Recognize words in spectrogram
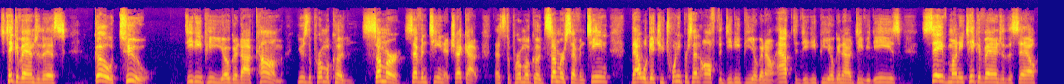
To take advantage of this, go to ddpyoga.com. Use the promo code SUMMER17 at checkout. That's the promo code SUMMER17. That will get you 20% off the DDP Yoga Now app, the DDP Yoga Now DVDs. Save money, take advantage of the sale.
